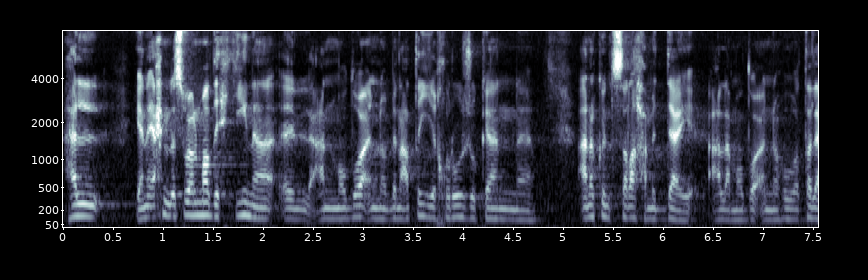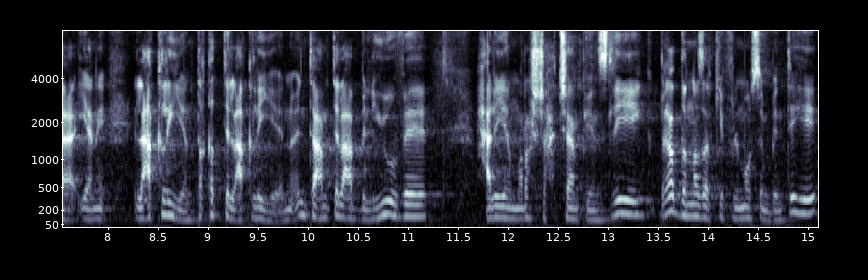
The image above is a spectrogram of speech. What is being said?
هل يعني إحنا الأسبوع الماضي حكينا عن موضوع إنه بن عطيه خروجه كان أنا كنت صراحة متضايق على موضوع إنه هو طلع يعني العقلية انتقدت العقلية إنه أنت عم تلعب باليوفي حاليا مرشح Champions League بغض النظر كيف الموسم بينتهي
